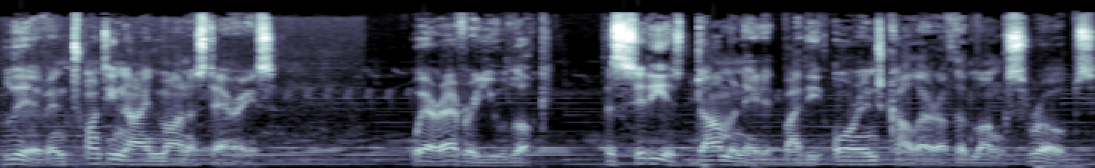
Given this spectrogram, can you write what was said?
live in 29 monasteries. Wherever you look, the city is dominated by the orange color of the monks' robes.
